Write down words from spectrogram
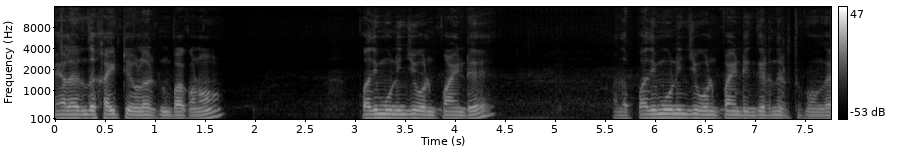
மேலே இருந்து ஹைட் எவ்வளோ இருக்குன்னு பார்க்கணும். பதிமூணு இன்ச்சு ஒன் பாயிண்ட்டு அந்த பதிமூணு இன்ச்சு ஒன் பாயிண்ட் இங்கேருந்து எடுத்துக்கோங்க.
